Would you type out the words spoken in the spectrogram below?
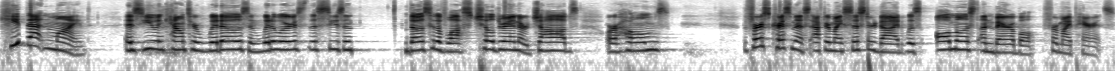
Keep that in mind as you encounter widows and widowers this season those who have lost children or jobs or homes. The first Christmas after my sister died was almost unbearable for my parents.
